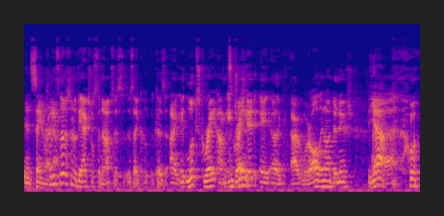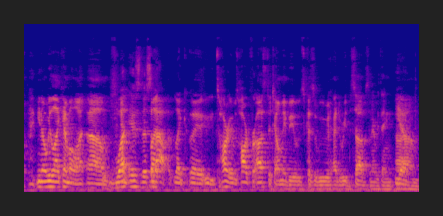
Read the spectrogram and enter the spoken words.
insane right Please now. let us know the actual synopsis. It's like because I it looks great. I'm It's interested. Eh, Uh, I, we're all in on Dhanush. Yeah. Uh, you know we like him a lot. Um, What is this but, about? Like uh, it's hard. It was hard for us to tell. Maybe it was because we had to read the subs and everything. Yeah. Um,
